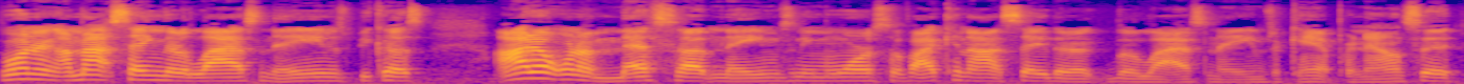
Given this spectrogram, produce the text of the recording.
wondering, I'm not saying their last names because I don't want to mess up names anymore. So if I cannot say their, their last names or can't pronounce it,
